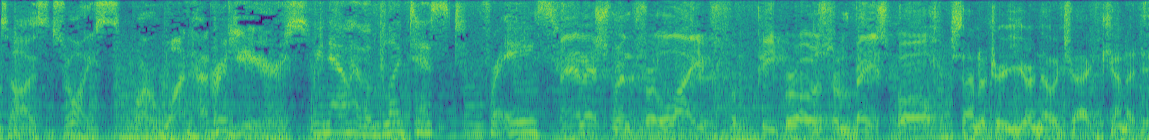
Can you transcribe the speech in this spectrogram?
Utah's choice for 100 years. We now have a blood test for AIDS. Banishment for life from Pete Rose from baseball. Senator, you're no Jack Kennedy.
